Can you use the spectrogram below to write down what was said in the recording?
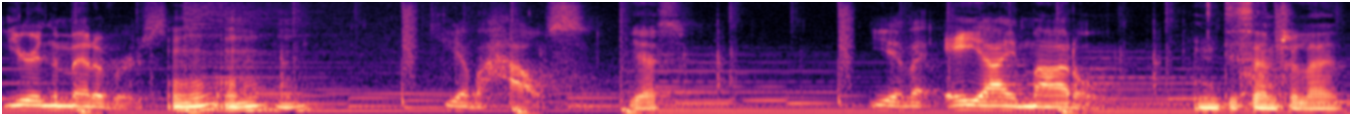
you're in the metaverse. Mm-hmm, You have a house. Yes. You have an AI model, Decentralized.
